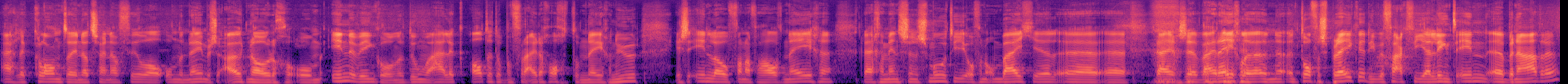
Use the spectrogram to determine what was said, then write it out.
eigenlijk klanten en dat zijn dan veelal ondernemers uitnodigen om in de winkel. En dat doen we eigenlijk altijd op een vrijdagochtend om 9 uur. Is de inloop vanaf half negen. Krijgen mensen een smoothie of een ontbijtje? krijgen ze. wij regelen een, een toffe spreker die we vaak via LinkedIn benaderen.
